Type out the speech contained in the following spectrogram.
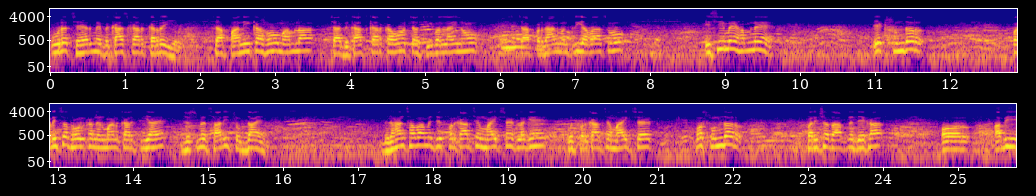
पूरे शहर में विकास कार्य कर रही है। चाहे पानी का हो मामला चाहे विकास कार्य का हो चाहे सीवर लाइन हो चाहे प्रधानमंत्री आवास हो इसी में हमने एक सुंदर परिषद हॉल का निर्माण कार्य किया है, जिसमें सारी सुविधाएँ। विधानसभा में जिस प्रकार से माइक सेट लगे उस प्रकार से माइक सेट, बहुत सुंदर परिषद आपने देखा। और अभी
